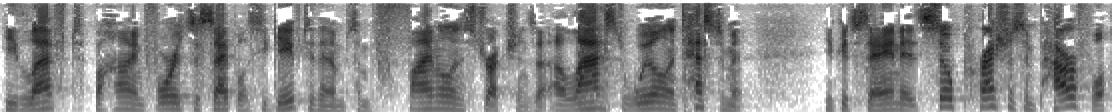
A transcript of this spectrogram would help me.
he left behind for his disciples. He gave to them some final instructions, a last will and testament, you could say, and it's so precious and powerful.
